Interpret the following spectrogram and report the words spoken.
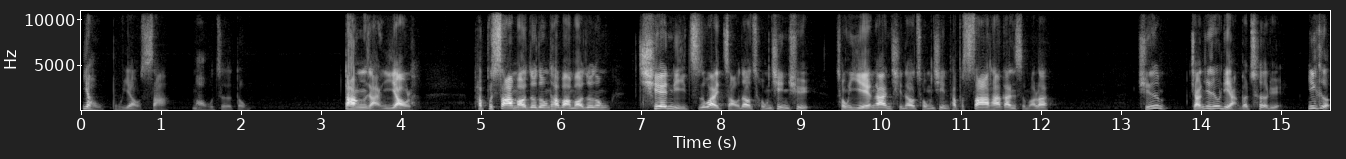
要不要杀毛泽东？当然要了，他不杀毛泽东，他把毛泽东千里之外找到重庆去。从延安请到重庆，他不杀他干什么呢？其实蒋介石有两个策略：一个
